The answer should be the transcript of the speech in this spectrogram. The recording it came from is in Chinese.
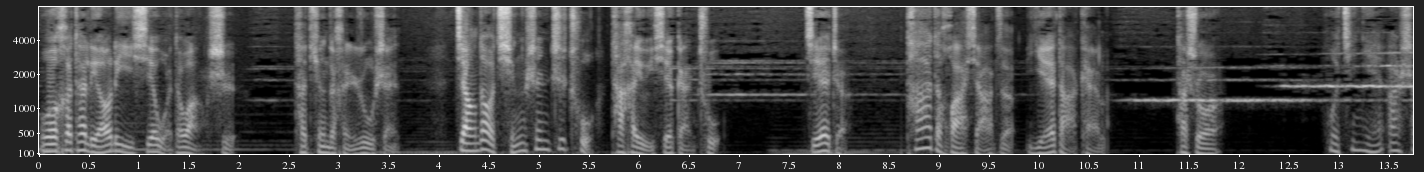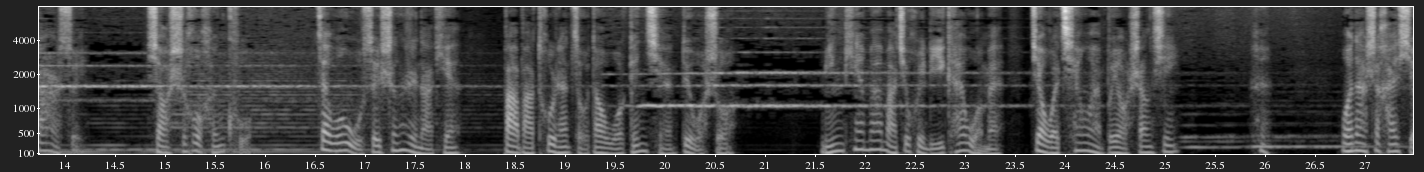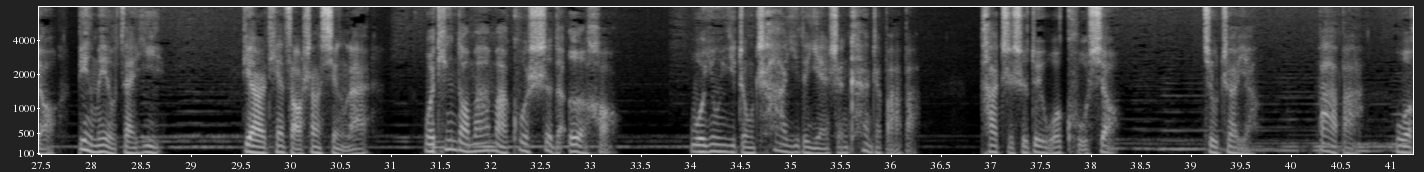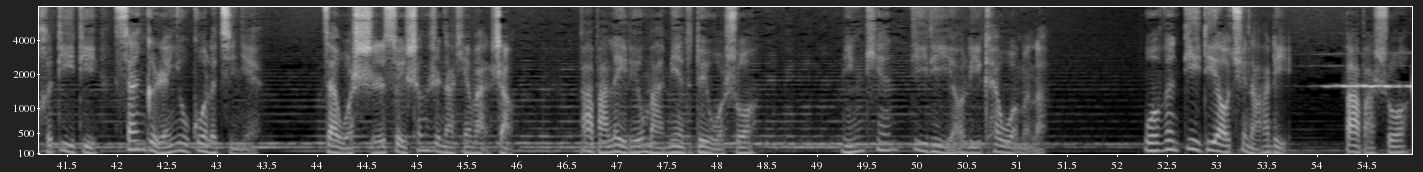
我和他聊了一些我的往事，他听得很入神。讲到情深之处，他还有一些感触。接着，他的话匣子也打开了。他说：“我今年二十二岁，小时候很苦。在我五岁生日那天，爸爸突然走到我跟前对我说：‘明天妈妈就会离开我们，叫我千万不要伤心。’哼。”我那时还小，并没有在意。第二天早上醒来，我听到妈妈过世的噩耗。我用一种诧异的眼神看着爸爸，他只是对我苦笑。就这样，爸爸、我和弟弟三个人又过了几年。在我十岁生日那天晚上，爸爸泪流满面地对我说：“明天弟弟也要离开我们了。”我问弟弟要去哪里，爸爸说。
